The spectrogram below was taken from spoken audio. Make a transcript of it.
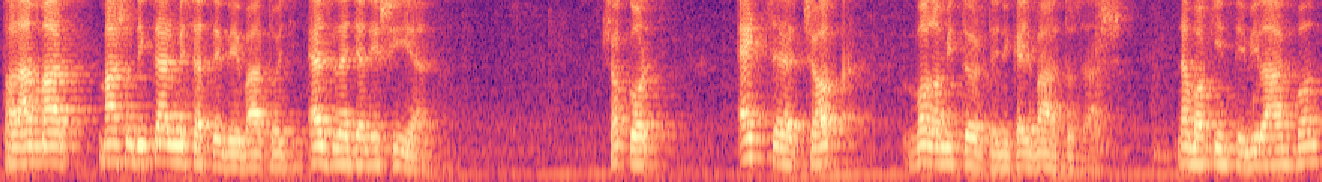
Talán már második természetévé vált, hogy ez legyen és ilyen. És akkor egyszer csak valami történik, egy változás. Nem a kinti világban,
